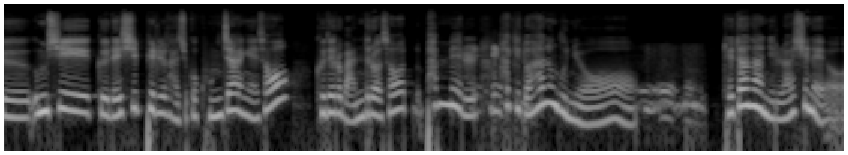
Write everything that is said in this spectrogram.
그 음식 그 레시피를 가지고 공장에서 그대로 만들어서 판매를 하기도 하는군요. 예, 예, 예. 대단한 일을 하시네요.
